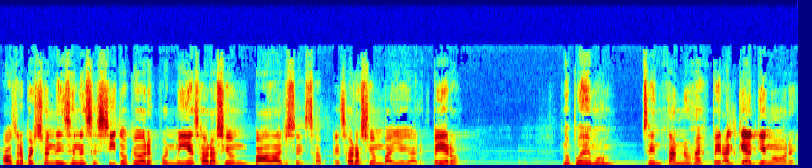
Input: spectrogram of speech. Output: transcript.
a otra persona y dice, necesito que ores por mí, esa oración va a darse, esa, esa oración va a llegar. Pero no podemos sentarnos a esperar que alguien ore.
